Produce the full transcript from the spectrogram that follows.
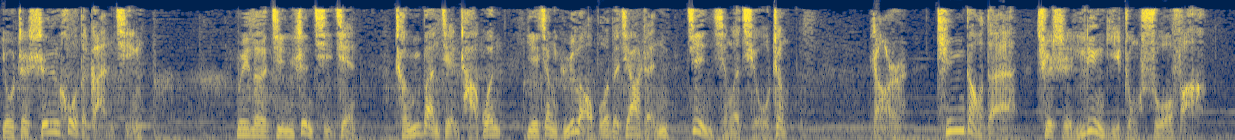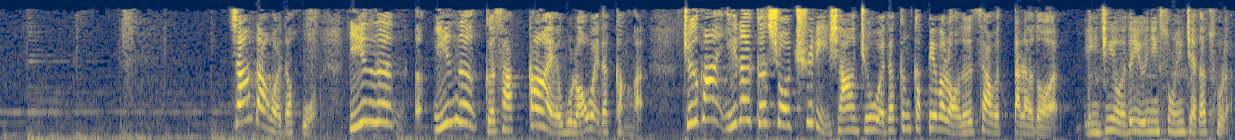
有着深厚的感情。为了谨慎起见，承办检察官也向于老伯的家人进行了求证。然而，听到的却是另一种说法。相当会得火，伊是伊是搿啥讲闲话老会得讲个，就是讲伊辣搿小区里向就会得跟隔壁个老头子也会搭了道个，已经会得有人送伊脚踏车了，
